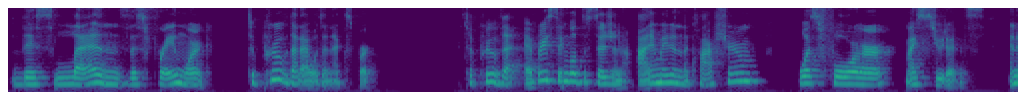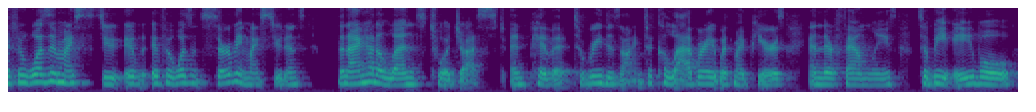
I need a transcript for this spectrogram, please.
this lens, this framework to prove that I was an expert, to prove that every single decision I made in the classroom was for my students. And if it wasn't my stu- if, if it wasn't serving my students, then I had a lens to adjust and pivot, to redesign, to collaborate with my peers and their families to be able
